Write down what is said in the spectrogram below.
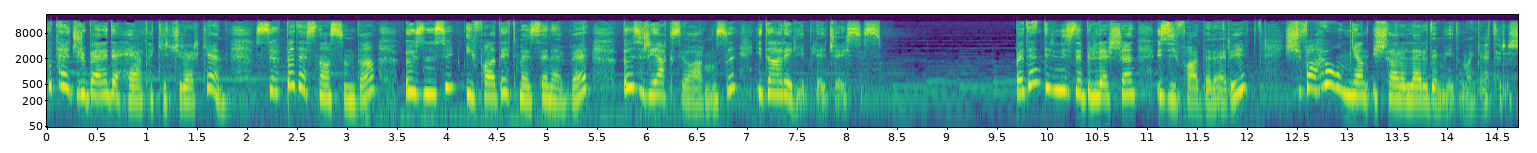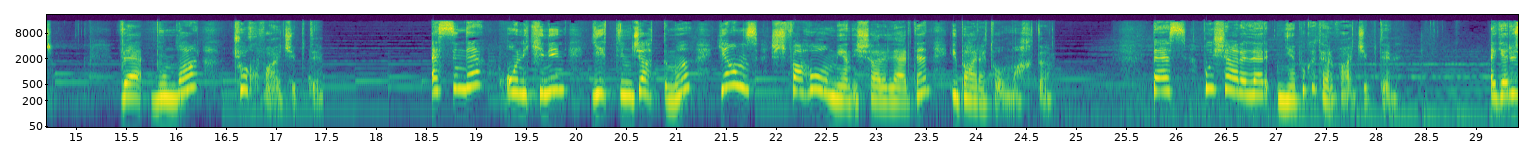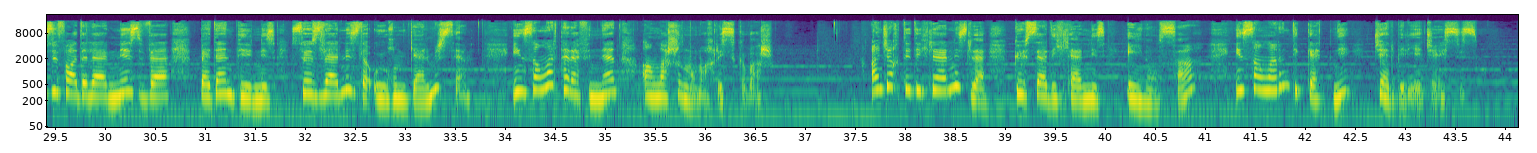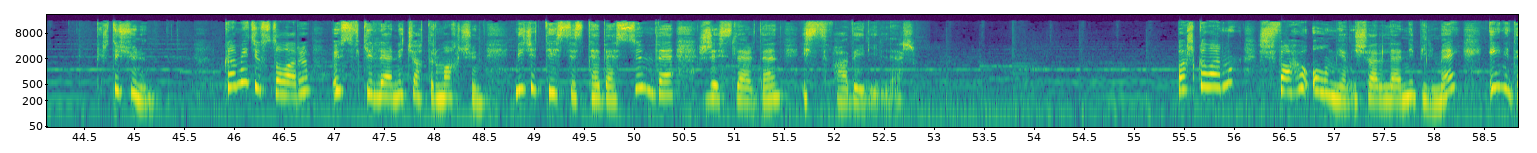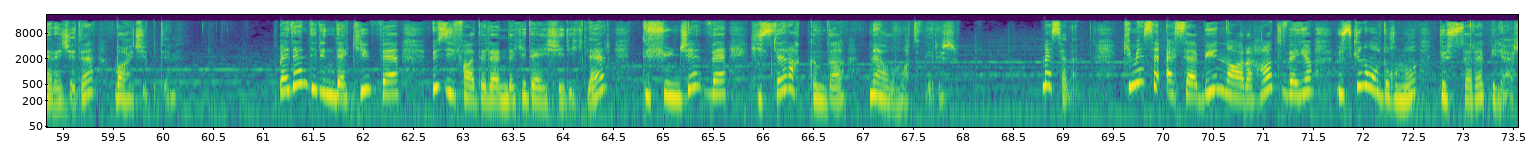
Bu təcrübəni də həyata keçirərkən söhbət əsnasında özünüzü ifadə etməzdən əvvəl öz reaksiyalarınızı idarə edə biləcəksiniz. Bədən dilinizlə birləşən üz ifadələri şifahi olmayan işarələri də meydana gətirir və bunlar çox vacibdir. Əslində 12-nin 7-ci addımı yalnız şifahi olmayan işarələrdən ibarət olmaqdır. Bəs bu işarələr niyə bu qədər vacibdir? Əgər üz ifadələriniz və bədən diliniz sözlərinizlə uyğun gəlmirsə, insanlar tərəfindən anlaşılmamaq riski var. Ancaq dediklərinizlə göstərdikləriniz eyni olsa, insanların diqqətini cəlb eləyəcəksiniz. Bir düşünün. Komediya ustaları öz fikirlərini çatdırmaq üçün necə tez-tez təbəssüm və jestlərdən istifadə edirlər. Başqalarının şifahi olmayan işarələrini bilmək eyni dərəcədə vacibdir. Bədən dilindəki və üz ifadələrindəki dəyişikliklər düşüncə və hisslər haqqında məlumat verir. Məsələn, kiminsə əsəbi, narahat və ya üzgün olduğunu göstərə bilər.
